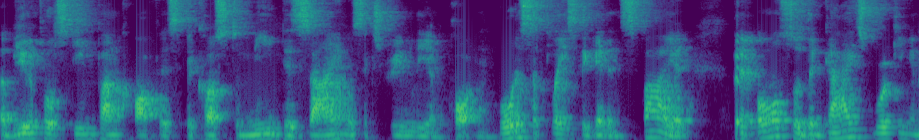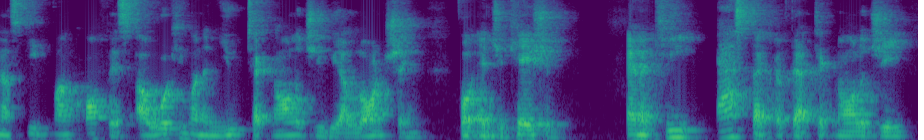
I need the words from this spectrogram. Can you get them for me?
a beautiful steampunk office because to me, design is extremely important. What is a place to get inspired, but also the guys working in our steampunk office are working on a new technology we are launching for education. And a key aspect of that technology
